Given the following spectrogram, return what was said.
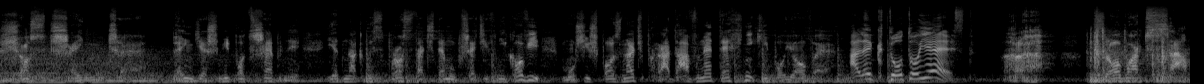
Siostrzeńcze, będziesz mi potrzebny. Jednak by sprostać temu przeciwnikowi, musisz poznać pradawne techniki bojowe. Ale kto to jest? Zobacz sam.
